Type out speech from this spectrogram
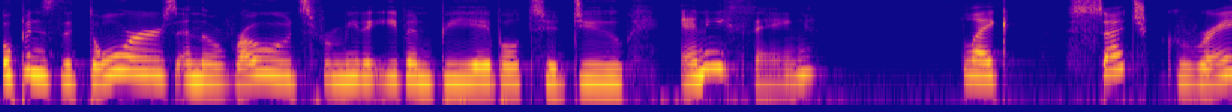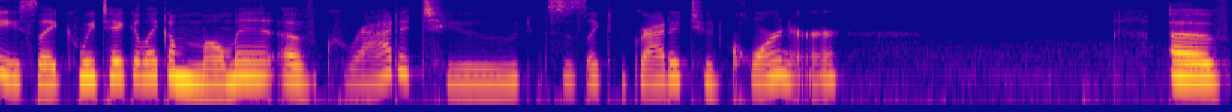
opens the doors and the roads for me to even be able to do anything. Like, such grace. Like, can we take like a moment of gratitude? This is like gratitude corner of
